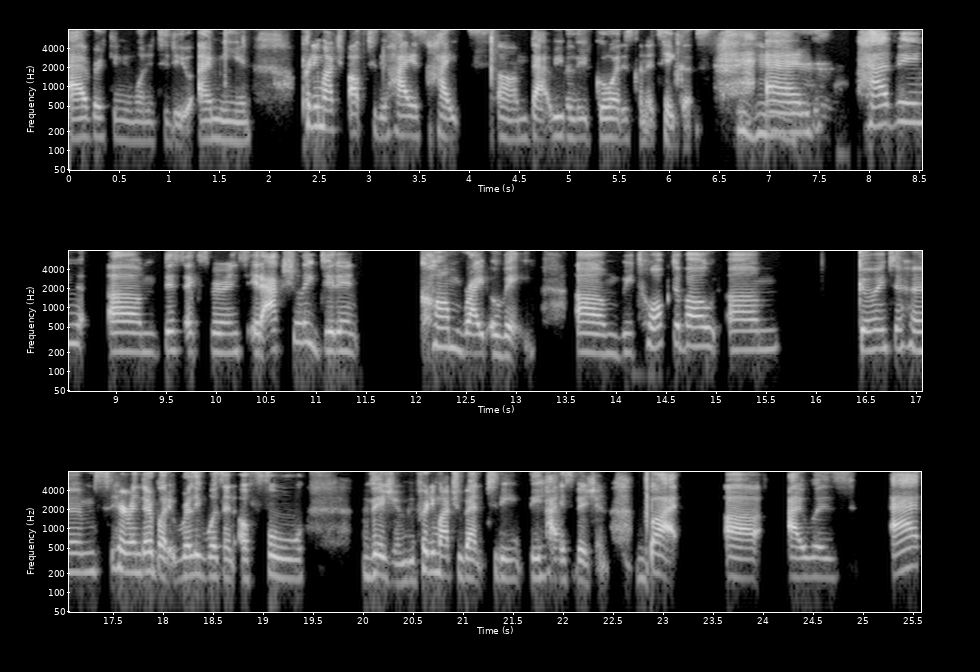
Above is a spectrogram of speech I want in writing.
everything we wanted to do. I mean, pretty much up to the highest heights um, that we believe God is going to take us. Mm-hmm. And having um, this experience, it actually didn't come right away. Um, we talked about um, going to homes here and there, but it really wasn't a full vision. We pretty much went to the the highest vision. But uh, I was at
